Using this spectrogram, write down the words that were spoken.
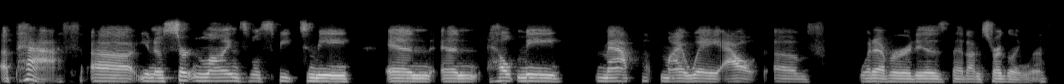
a path. Uh, you know, certain lines will speak to me and and help me map my way out of whatever it is that I'm struggling with.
